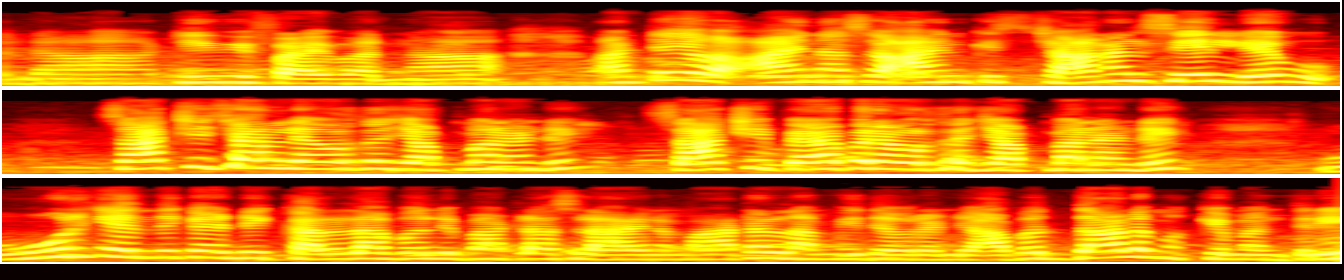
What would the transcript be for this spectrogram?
అన్నా టీవీ ఫైవ్ అన్నా. అంటే ఆయన అసలు ఆయనకి ఛానల్స్ ఏం లేవు. సాక్షి ఛానల్ ఎవరితో చెప్పమానండి? సాక్షి పేపర్ ఎవరితో చెప్పమానండి? ఊరికి ఎందుకండి? కల్లాబొల్లి మాటలు. అసలు ఆయన మాటలు నమ్మేది ఎవరండి? అబద్ధాల ముఖ్యమంత్రి.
